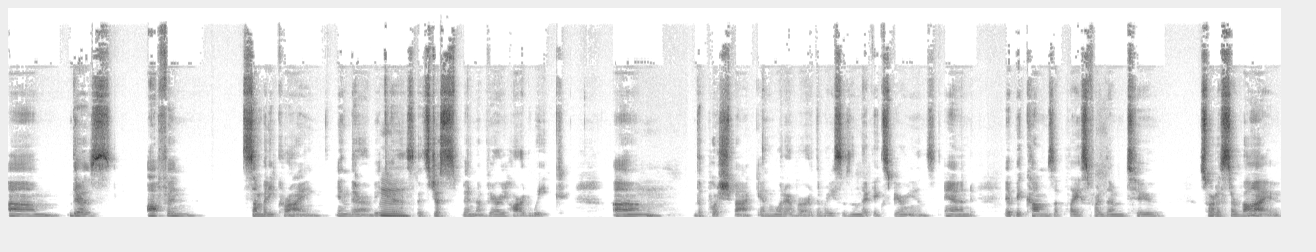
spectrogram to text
um, there's often somebody crying in there mm. because mm. it's just been a very hard week. Um, mm. the pushback and whatever the racism they've experienced. And it becomes a place for them to sort of survive.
